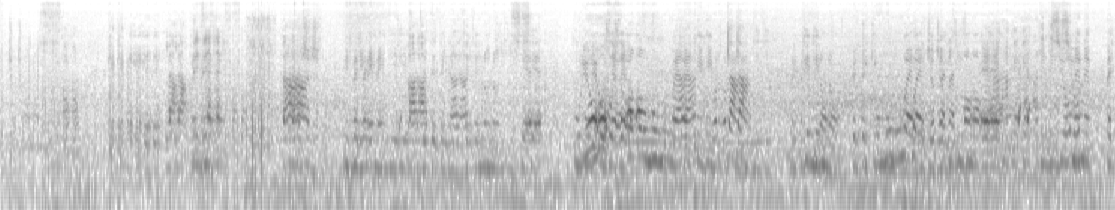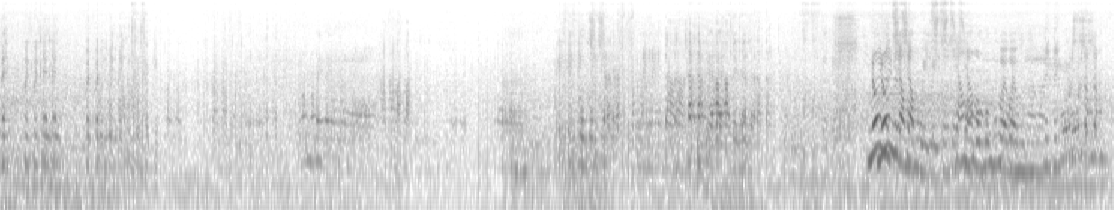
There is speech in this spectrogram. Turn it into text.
che vede la presenza riferimenti a determinate notizie curiose o comunque anche importanti, perché no? Perché comunque il giornalismo è anche attenzione per cose che noi non siamo questo, siamo comunque un percorso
